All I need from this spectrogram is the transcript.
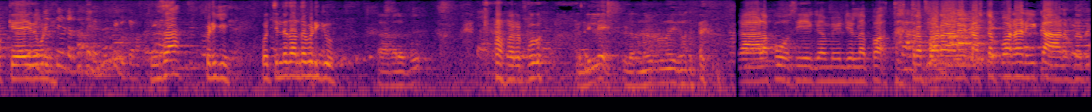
ഓക്കെ ഇത് പിടിക്കും പിടിക്ക്. കൊച്ചിന്റെ തന്ത പിടിക്കൂ. താമരപ്പൂ. ഒരാളെ പോസ് ചെയ്യിക്കാൻ വേണ്ടിയുള്ള തത്രപ്പാടാണ് കഷ്ടപ്പാടാണ് ഈ കാണുന്നത്.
